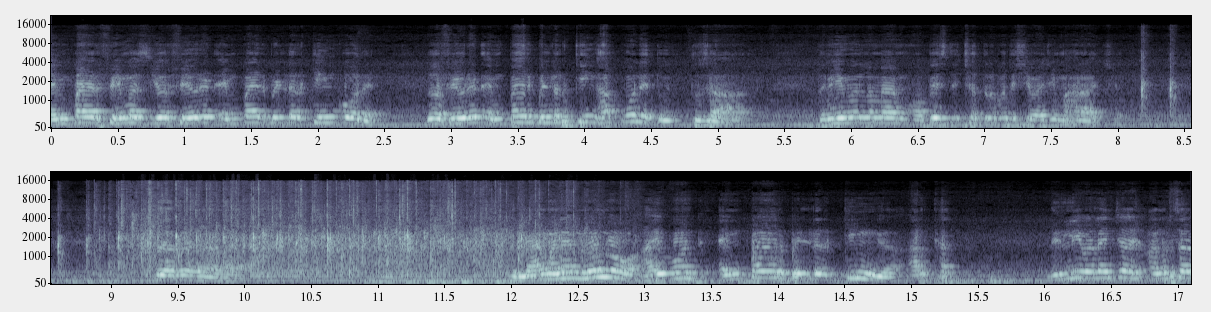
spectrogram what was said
empire famous your favourite empire builder king कोण आहे? तुझा फेवरेट एम्पायर बिल्डर किंग हा कोण आहे तू तुझा? तर मी म्हणलं मॅम ऑब्विसली छत्रपती शिवाजी महाराज. तर मॅम म्हणाल no no I want empire builder king अर्थात दिल्लीवाल्यांच्या अनुसार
